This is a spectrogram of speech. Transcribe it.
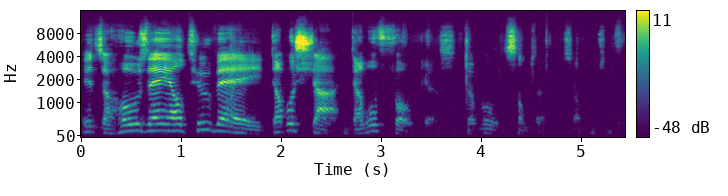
It's a Jose Altuve double shot, double focus, double something, something, something.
